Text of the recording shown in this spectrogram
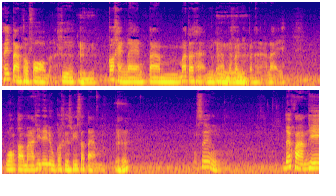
ให้ตาม perform อะคืออืมก็แข็งแรงตามมาตรฐานอยู่แล้วอืมไม่ค่อยมีปัญหาอะไร วงต่อมาที่ได้ดูก็คือพี่สแตมอืมซึ่ง ด้วยความที่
